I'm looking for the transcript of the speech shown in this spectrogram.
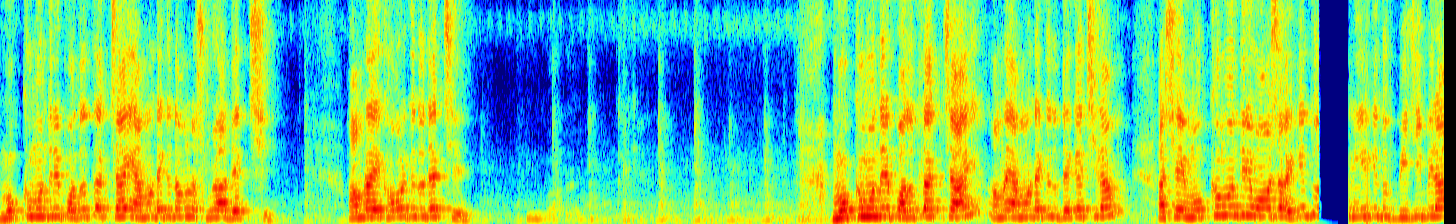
মুখ্যমন্ত্রী পদত্যাগ চাই এমনটা কিন্তু আমরা সুরা দেখছি। আমরা এই খবর কিন্তু দেখছি। মুখ্যমন্ত্রীর পদত্যাগ চাই, আমরা এমনটা কিন্তু দেখেছিলাম। আর সেই মুখ্যমন্ত্রী মহাশয় কিন্তু নিয়ে কিন্তু বিজেপিরা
